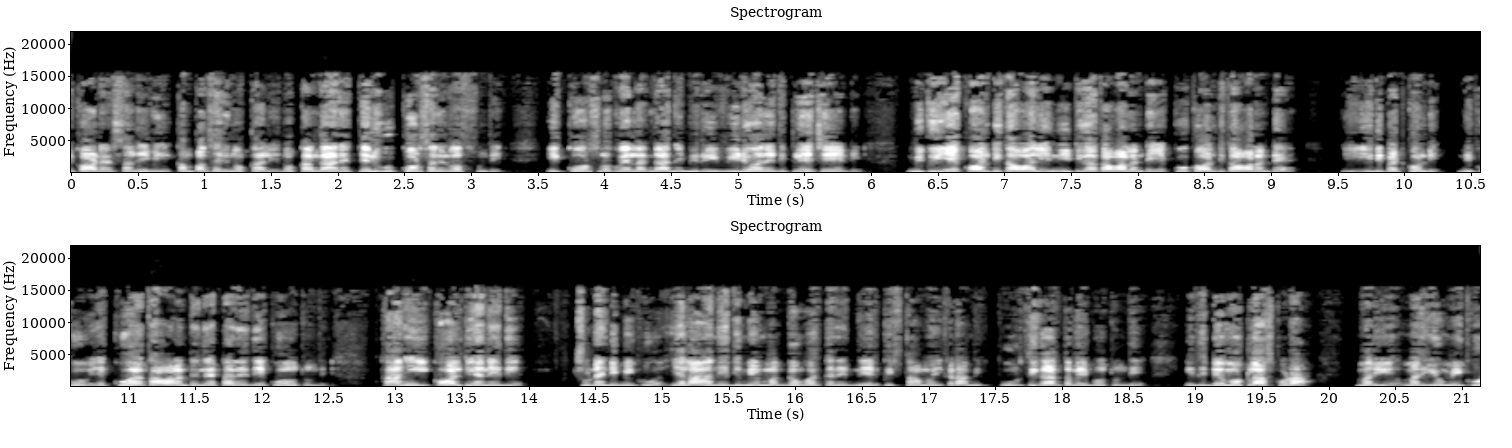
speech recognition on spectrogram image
రికార్డర్స్ అనేవి కంపల్సరీ నొక్కాలి. నొక్కంగానే తెలుగు కోర్స్ అనేది వస్తుంది. ఈ కోర్సులోకి వెళ్ళంగానే మీరు ఈ వీడియో అనేది ప్లే చేయండి. మీకు ఏ క్వాలిటీ కావాలి నీట్గా కావాలంటే ఎక్కువ క్వాలిటీ కావాలంటే ఇది పెట్టుకోండి. మీకు ఎక్కువ కావాలంటే నెట్ అనేది ఎక్కువ అవుతుంది. కానీ ఈ క్వాలిటీ అనేది చూడండి మీకు ఎలా అనేది మేము మగ్గం వర్క్ అనేది నేర్పిస్తామో ఇక్కడ మీకు పూర్తిగా అర్థమైపోతుంది. ఇది డెమో క్లాస్ కూడా మరియు మరియు మీకు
